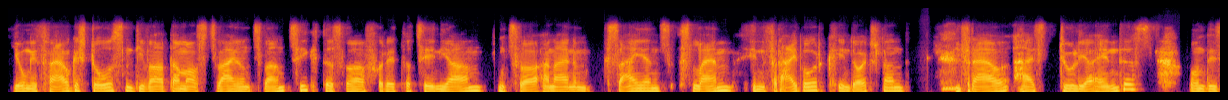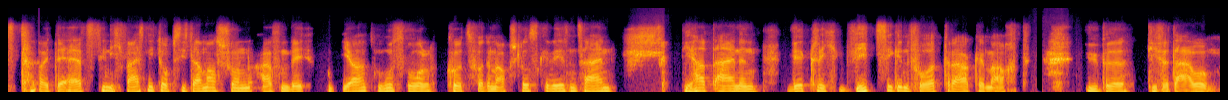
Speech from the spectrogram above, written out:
junge Frau gestoßen, die war damals 22, das war vor etwa zehn Jahren, und zwar an einem Science Slam in Freiburg in Deutschland. Die Frau heißt Julia Enders und ist heute Ärztin. Ich weiß nicht, ob sie damals schon auf dem Weg, ja, muss wohl kurz vor dem Abschluss gewesen sein. Die hat einen wirklich witzigen Vortrag gemacht über die Verdauung.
